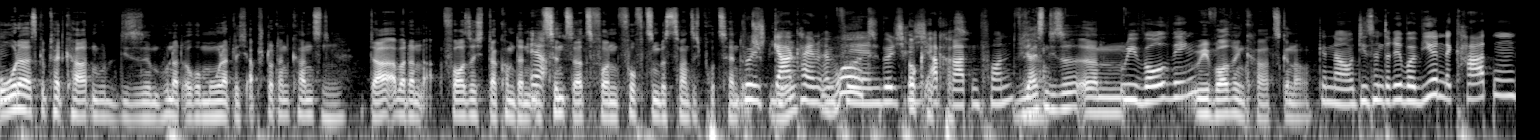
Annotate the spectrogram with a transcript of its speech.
Oder es gibt halt Karten, wo du diese 100 Euro monatlich abstottern kannst. Da aber dann, Vorsicht, da kommt dann Ja. ein Zinssatz von 15 bis 20 Prozent Würde ich Spiel. gar keinem empfehlen, würde ich richtig Okay, abraten von. Wie heißen diese? Ähm, Revolving. Revolving Cards, genau. Genau, die sind revolvierende Karten,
